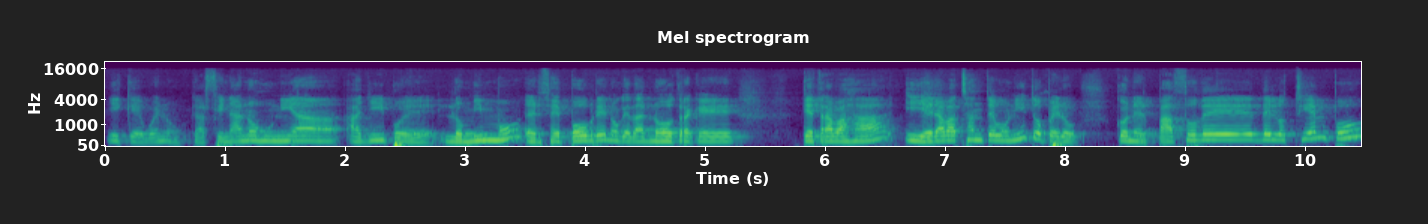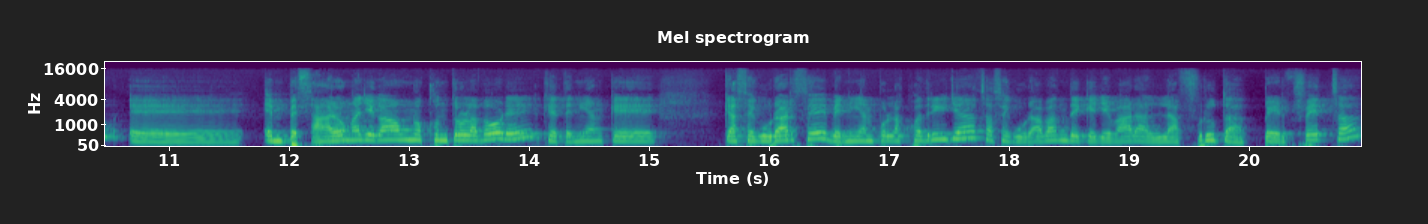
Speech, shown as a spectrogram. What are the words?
y que bueno, que al final nos unía allí pues lo mismo, el ser pobre, no quedarnos otra que, que trabajar y era bastante bonito, pero con el paso de, los tiempos eh, empezaron a llegar unos controladores que tenían que asegurarse, venían por las cuadrillas, se aseguraban de que llevaran la fruta perfecta,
